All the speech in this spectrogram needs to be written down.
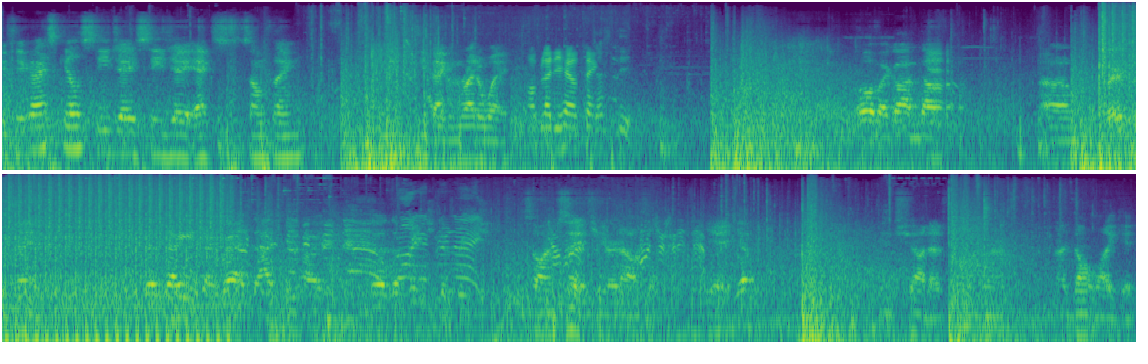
if, if you guys kill CJ, CJX something, you need to teabag him right away. Oh, bloody hell, tank. Just did. My god, I'm down. Um, where's the tank? The tank is like where I died behind. The, the bridge, the bridge. So I'm safe here at Alpha. Yeah, Yep. getting shot at from. I don't like it.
